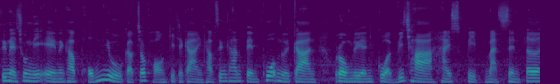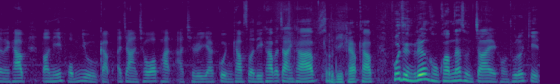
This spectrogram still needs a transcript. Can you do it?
ซึ่งในช่วงนี้เองนะครับผมอยู่กับเจ้าของกิจการครับซึ่งท่านเป็นผู้อำนวยการโรงเรียนกวดวิชา High Speed Math Center นะครับตอนนี้ผมอยู่กับอาจารย์ชวพัฒน์อัจฉริยกุลครับสวัสดีครับอาจารย์ครับสวัสดีครับครับพูดถึงเรื่องของความน่าสนใจของธุรกิจ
